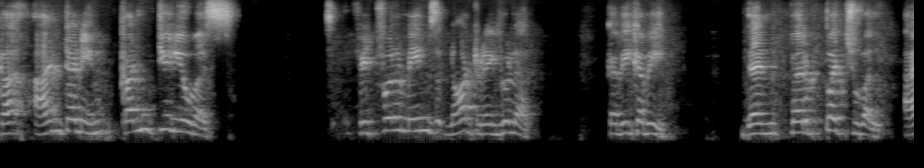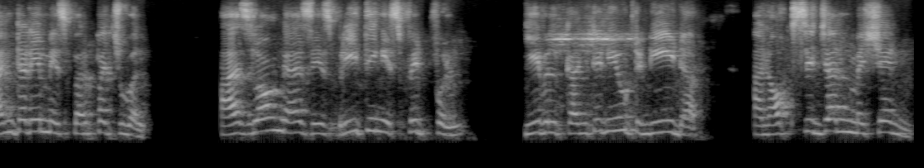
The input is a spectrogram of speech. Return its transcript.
Antonym continuous. Fitful means not regular. Kabi kabi. Then perpetual. Antonym is perpetual. As long as his breathing is fitful, he will continue to need an oxygen machine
